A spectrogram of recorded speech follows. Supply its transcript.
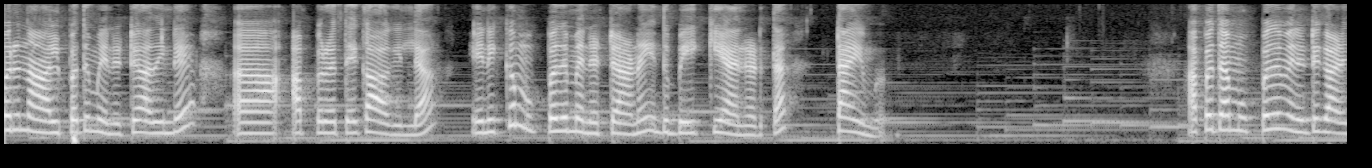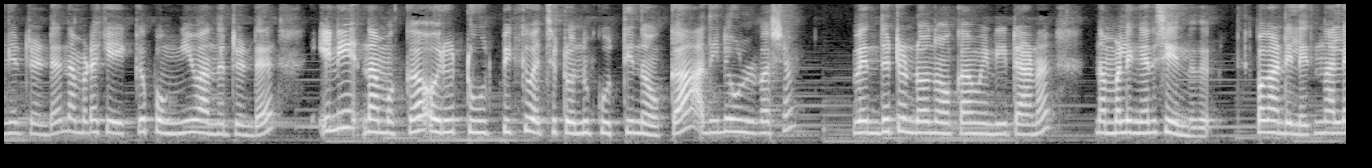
ഒരു നാൽപ്പത് മിനിറ്റ് അതിന്റെ അപ്പുറത്തേക്കാകില്ല. എനിക്ക് മുപ്പത് മിനിറ്റാണ് ഇത് ബേക്ക് ചെയ്യാനെടുത്ത ടൈം അപ്പോൾ ഇതാ മുപ്പത് മിനിറ്റ് കഴിഞ്ഞിട്ടുണ്ട്. നമ്മുടെ കേക്ക് പൊങ്ങി വന്നിട്ടുണ്ട്. ഇനി നമുക്ക് ഒരു ടൂത്ത് പിക്ക് വെച്ചിട്ടൊന്ന് കുത്തി നോക്കുക അതിന്റെ ഉൾവശം വെന്തിട്ടുണ്ടോ നോക്കാൻ വേണ്ടിയിട്ടാണ് നമ്മളിങ്ങനെ ചെയ്യുന്നത്. ഇപ്പോൾ കണ്ടില്ലേ ഇത് നല്ല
